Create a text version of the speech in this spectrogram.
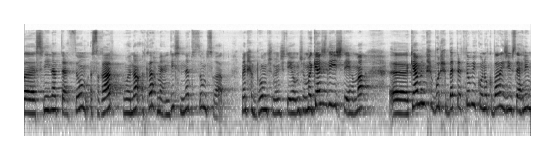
آه سنينات تاع الثوم صغار وأنا أكره ما عندي سنات الثوم صغار. ما نحبهمش ما نشتيهمش وما كانش لي يشتيهم. آه كامل نحبوا الحبات تاع الثوم يكونوا كبار يجيو ساهلين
